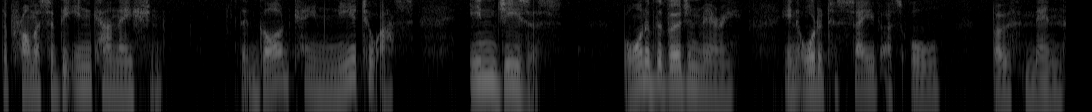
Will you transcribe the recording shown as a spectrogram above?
the promise of the incarnation, that God came near to us in Jesus, born of the Virgin Mary, in order to save us all, both men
